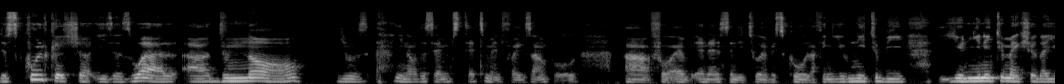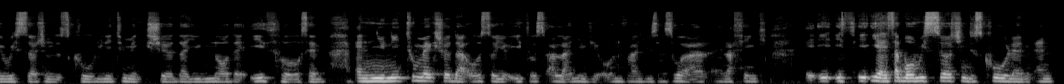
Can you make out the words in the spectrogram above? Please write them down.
the school culture is as well, uh, do not use you know the same statement, for example, uh, for every, and then send it to every school. I think you need to be you, you need to make sure that you research in the school. You need to make sure that you know the ethos and and you need to make sure that also your ethos align with your own values as well. And I think it, it's it, yeah, it's about researching the school and and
